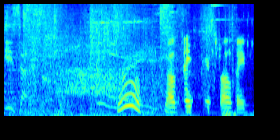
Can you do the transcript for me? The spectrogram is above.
Isa. Well played, Well played.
